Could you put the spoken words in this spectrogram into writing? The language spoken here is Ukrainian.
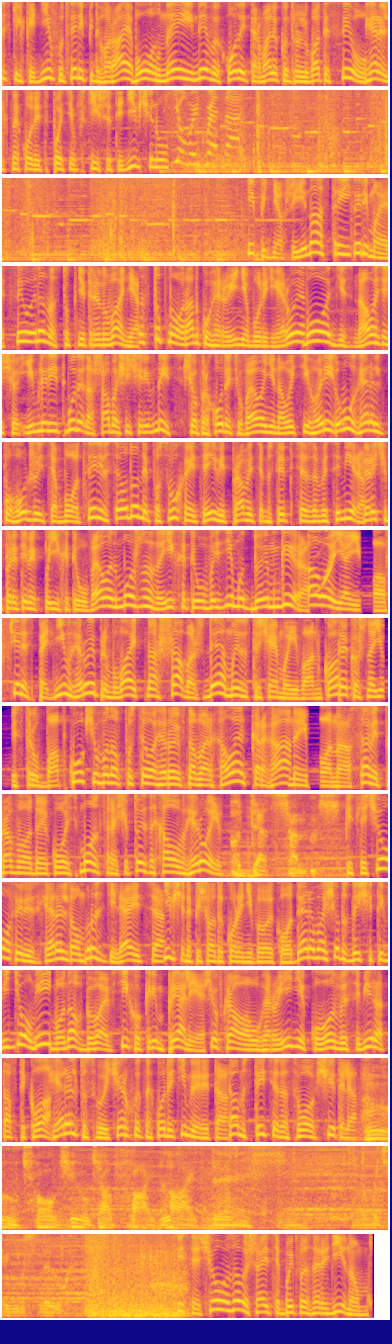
Через кілька днів у цері підгорає, бо у неї не виходить нормально контролювати силу. Геральт знаходить спосіб втішити дівчину. You'll regret that. І піднявши її настрій, Цирі має сили на наступні тренування. Наступного ранку героїня бурить героя, бо дізналася, що Імлеріт буде на шабаші чарівниць, що проходить у Велені на Лисій горі. Тому Геральт погоджується, бо Цирі все одно не послухається і відправиться мститися за Весеміра. До речі, перед тим як поїхати у Велен, можна заїхати у Везіму до Імгира. Але я їбав. Через п'ять днів герої прибувають на шабаш, де ми зустрічаємо Іванко. Також на стару бабку, щоб вона впустила героїв наверх, але карга наїбала нас та відправила до якогось монстра, щоб той захавав героїв. Після чого Цири з Геральтом розділяється. Дівчина пішла до коренів великого дерева, щоб знищити відьом, і вона вбиває всіх, окрім прялії, що вкрала у героїні кулон Весеміра та втекла. Геральт у свою чергу знаходить Імлеріта та мститься за свого вчителя. Who taught you to fight like this? The Witcher you slew. Після чого залишається битва з Редіном.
